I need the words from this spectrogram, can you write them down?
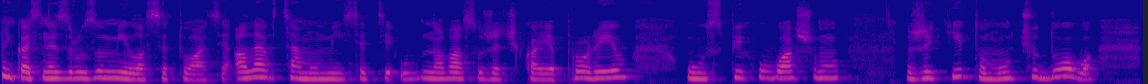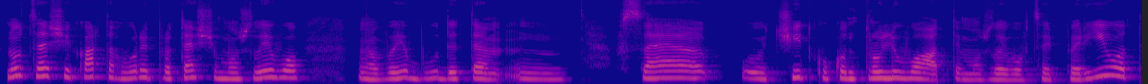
якась незрозуміла ситуація. Але в цьому місяці на вас уже чекає прорив, успіх у вашому житті, тому чудово. Ну, це ще й карта говорить про те, що, можливо, ви будете все чітко контролювати, можливо, в цей період.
